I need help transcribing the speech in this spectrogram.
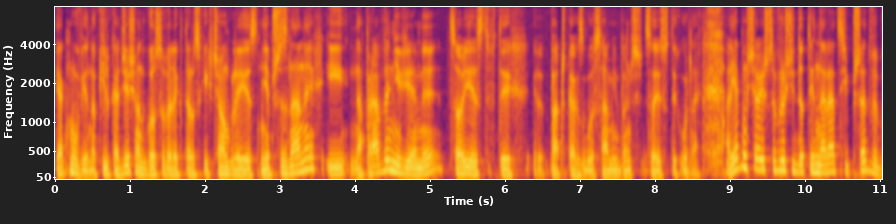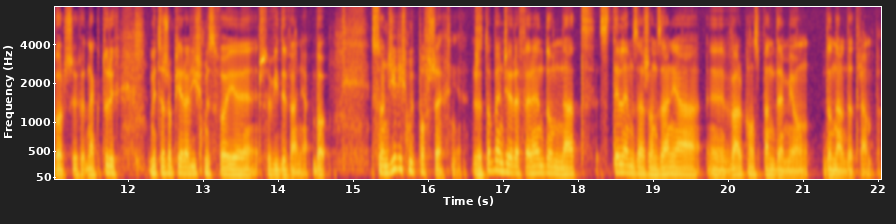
jak mówię, no kilkadziesiąt głosów elektorskich ciągle jest nieprzyznanych i naprawdę nie wiemy, co jest w tych paczkach z głosami, bądź co jest w tych urnach. Ale ja bym chciał jeszcze wrócić do tych narracji przedwyborczych, na których my też opieraliśmy swoje przewidywania, bo sądziliśmy powszechnie, że to będzie referendum nad stylem zarządzania y, walką z pandemią Donalda Trumpa.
